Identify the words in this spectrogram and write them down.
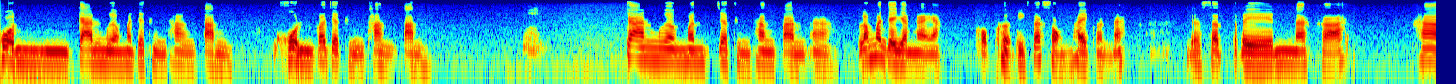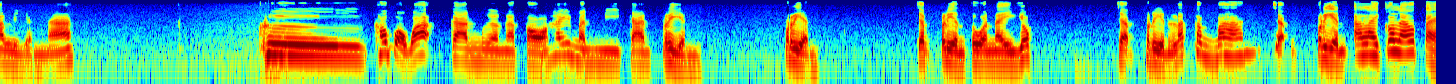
คนการเมืองมันจะถึงทางตัน คนก็จะถึงทางตัน การเมืองมันจะถึงทางตัน อะ แล้วมันจะยังไงอะ ขอเปิดอีกสักสองใบก่อนนะ เดี๋ยวสเตรนนะคะห้าเหรียญนะ คือเขาบอกว่าการเมืองอะต่อให้มันมีการเปลี่ยนเปลี่ยน จะเปลี่ยนตัวนายก จะเปลี่ยนรัฐบาล จะเปลี่ยนอะไรก็แล้วแต่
